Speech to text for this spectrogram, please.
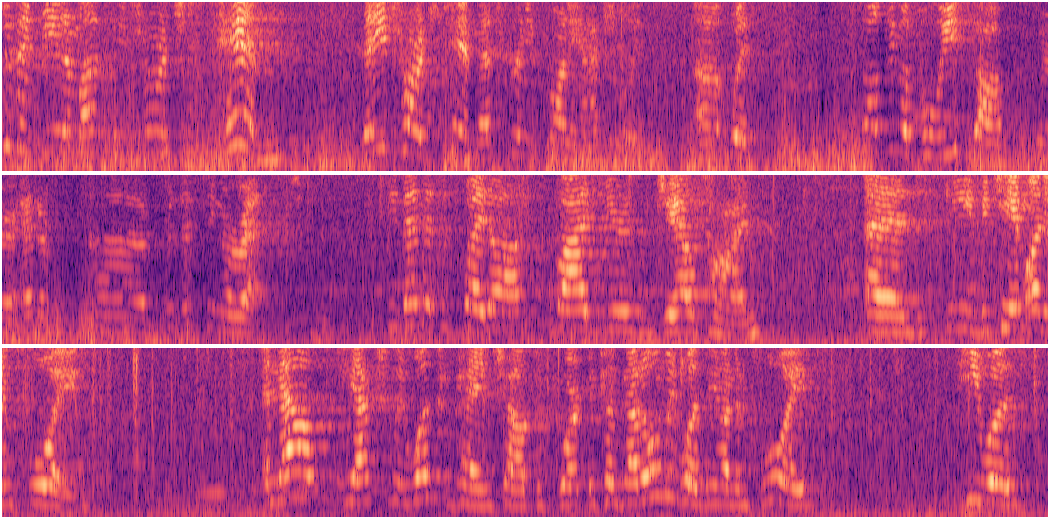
After they beat him up, they charged him, they charged him, that's pretty funny actually, uh, with assaulting a police officer and uh, resisting arrest. He then had to fight off five years of jail time and he became unemployed. And now he actually wasn't paying child support because not only was he unemployed, he was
